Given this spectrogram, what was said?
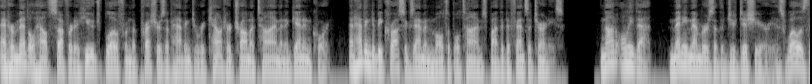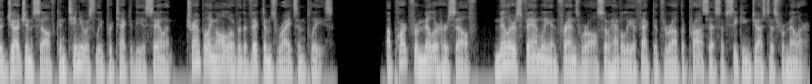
and her mental health suffered a huge blow from the pressures of having to recount her trauma time and again in court, and having to be cross examined multiple times by the defense attorneys. Not only that, many members of the judiciary as well as the judge himself continuously protected the assailant, trampling all over the victim's rights and pleas. Apart from Miller herself, Miller's family and friends were also heavily affected throughout the process of seeking justice for Miller.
